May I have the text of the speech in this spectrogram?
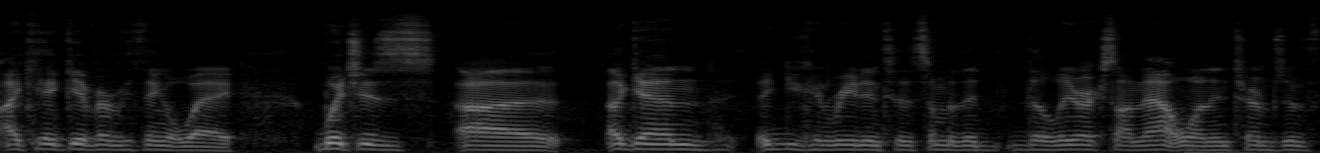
I can't give everything away, which is uh, again you can read into some of the the lyrics on that one in terms of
